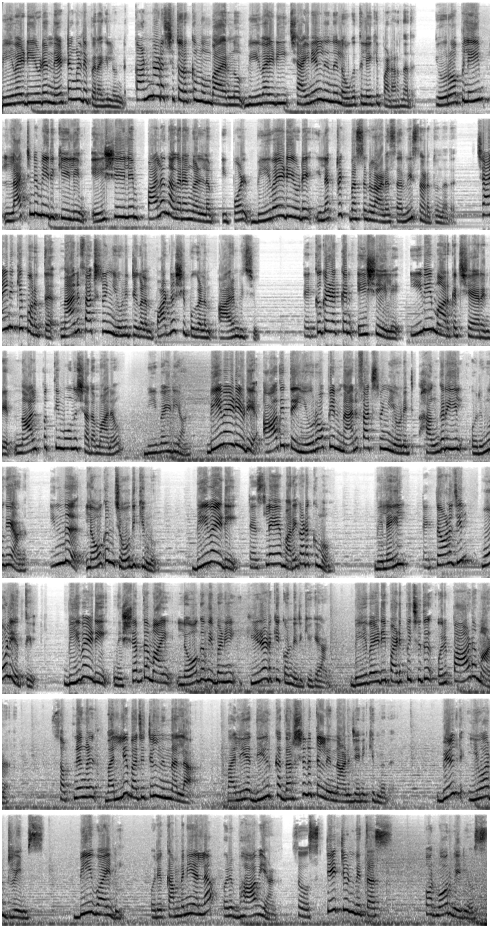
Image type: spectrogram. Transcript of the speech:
ബി വൈ ഡിയുടെ നേട്ടങ്ങളുടെ പിറകിലുണ്ട്. കണ്ണടച്ചു തുറക്കും മുമ്പായിരുന്നു ബി വൈ ഡി ചൈനയിൽ നിന്ന് ലോകത്തിലേക്ക് പടർന്നത്. യൂറോപ്പിലെയും ലാറ്റിൻ അമേരിക്കയിലെയും ഏഷ്യയിലെയും പല നഗരങ്ങളിലും ഇപ്പോൾ ബി വൈ ഡിയുടെ ഇലക്ട്രിക് ബസ്സുകളാണ് സർവീസ് നടത്തുന്നത്. ചൈനയ്ക്ക് പുറത്ത് മാനുഫാക്ചറിംഗ് യൂണിറ്റുകളും പാർട്ണർഷിപ്പുകളും ആരംഭിച്ചു. തെക്കുകിഴക്കൻ ഏഷ്യയിലെ ഇ വി മാർക്കറ്റ് ഷെയറിന്റെ നാൽപ്പത്തിമൂന്ന് ശതമാനവും ബി വൈ ഡി ആണ്. ബി വൈ ഡിയുടെ ആദ്യത്തെ യൂറോപ്യൻ മാനുഫാക്ചറിംഗ് യൂണിറ്റ് ഹംഗറിയിൽ ഒരുങ്ങുകയാണ്. ഇന്ന് ലോകം ചോദിക്കുന്നു ബി വൈ ഡി ടെസ്ലയെ മറികടക്കുമോ? വിലയിൽ ടെക്നോളജിയിൽ വോളിയത്തിൽ. ബി വൈ ഡി നിശബ്ദമായി ലോകവിപണി കീഴടക്കിക്കൊണ്ടിരിക്കുകയാണ്. ബി വൈ ഡി പഠിപ്പിച്ചത് ഒരു പാഠമാണ്. സ്വപ്നങ്ങൾ വലിയ ബജറ്റിൽ നിന്നല്ല വലിയ ദീർഘദർശനത്തിൽ നിന്നാണ് ജനിക്കുന്നത്. Build your dreams B Y D ഒരു കമ്പനിയല്ല ഒരു ഭാവിയാണ്. So stay tune with us for more videos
